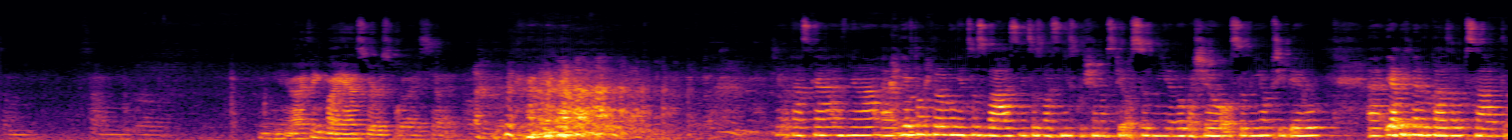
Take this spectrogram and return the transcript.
some, some? Uh, yeah, I think my answer is what I said. otázka zněla, eh, je v tom filmu něco z vás, něco z vlastní zkušenosti osobní nebo vašeho osobního příběhu? Eh, já bych nedokázal psát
